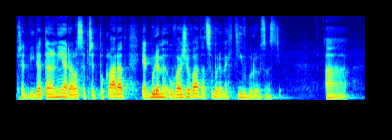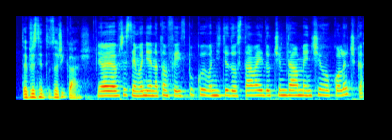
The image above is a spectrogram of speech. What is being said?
předvídatelné a dalo se předpokládat, jak budeme uvažovat a co budeme chtít v budoucnosti. A to je přesně to, co říkáš. Jo, jo, přesně. Oni na tom Facebooku, oni tě dostávají do čím dál menšího kolečka.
